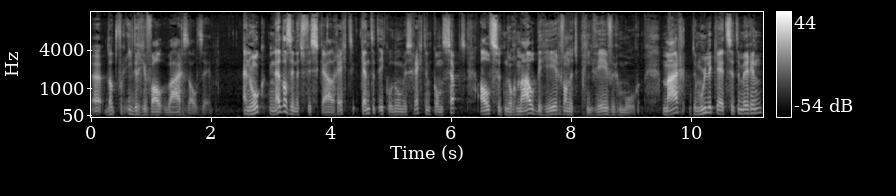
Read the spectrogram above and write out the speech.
uh, dat voor ieder geval waar zal zijn. En ook, net als in het fiscaal recht, kent het economisch recht een concept als het normaal beheer van het privévermogen. Maar de moeilijkheid zit erin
